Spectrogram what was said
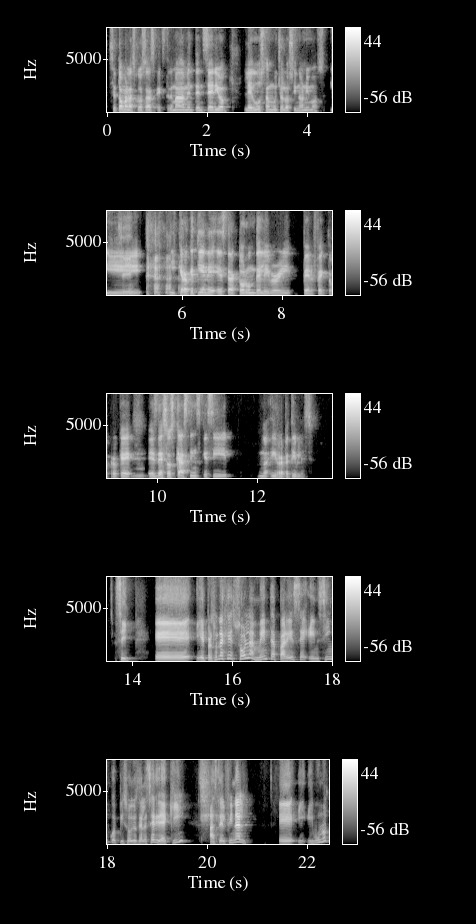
se toma las cosas extremadamente en serio, le gustan mucho los sinónimos y, y creo que tiene este actor un delivery perfecto. Creo que mm. es de esos castings que sí, irrepetibles. Sí. Eh, y el personaje solamente aparece en cinco episodios de la serie, de aquí hasta el final. Eh, y, uno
